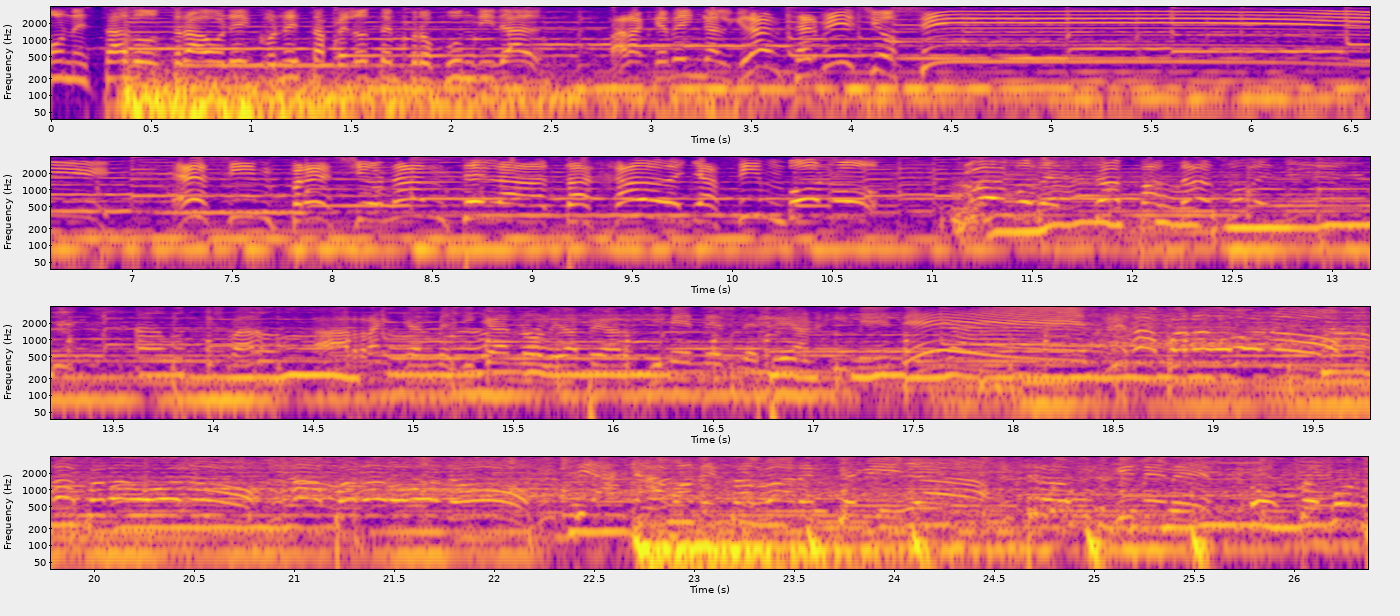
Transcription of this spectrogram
Estado Traoré con esta pelota en profundidad para que venga el gran servicio. ¡Sí! Es impresionante la atajada de Yacine Bono luego del zapatazo de... Arranca el mexicano, le va a pegar Jiménez, le pega Jiménez. ¡Ha parado Bono! ¡Ha parado Bono! ¡Ha parado Bono! ¡Se acaba de salvar el Sevilla! Raúl Jiménez optó por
